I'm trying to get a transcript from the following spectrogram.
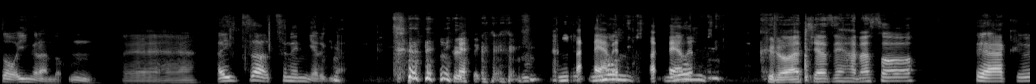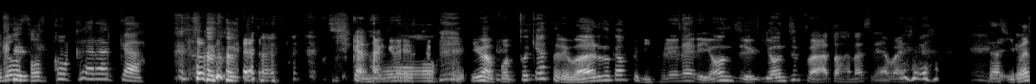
そう、イングランド。うん。へあいつは常にやる気ない。日本に来あ日やめ本クロアチア戦話そう。いや、黒、そこからか。しかなくないですもう今、ポッドキャストでワールドカップに触れないで 40, 40分後話してやばい。今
